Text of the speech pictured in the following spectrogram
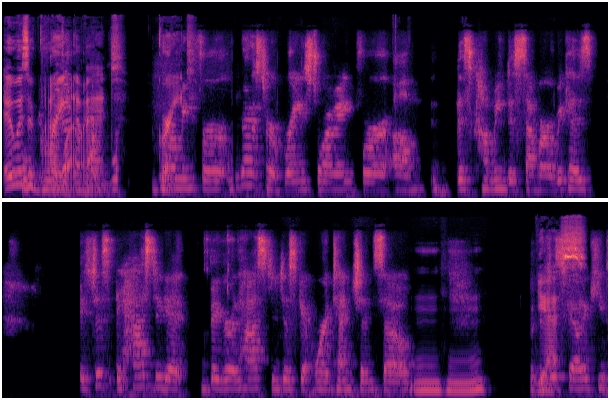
It was a great I like it. event. Great. For we're gonna start brainstorming for um this coming December because it's just it has to get bigger. It has to just get more attention. So Mhm. We Yes. just gotta keep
